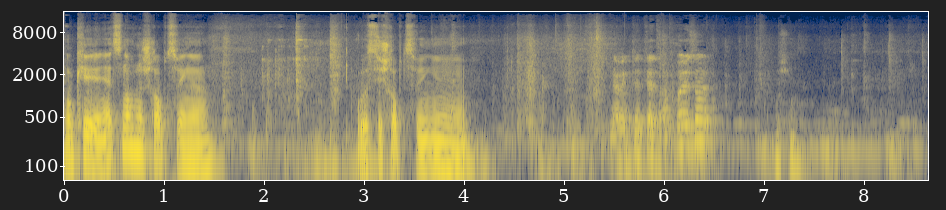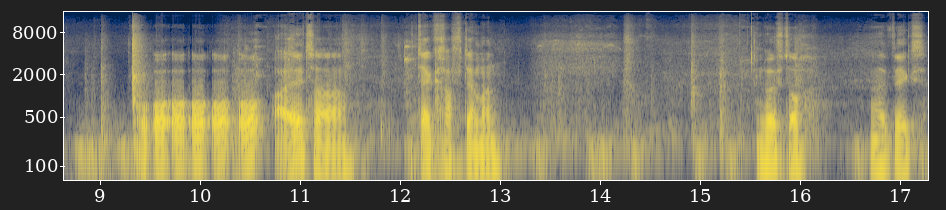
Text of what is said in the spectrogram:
Okay, jetzt noch eine Schraubzwinge. Wo ist die Schraubzwinge? Na, wenn ich das jetzt abreiße, Oh, oh, oh, oh, oh, oh, Alter. Der Kraft, der Mann. Läuft doch. Halbwegs.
